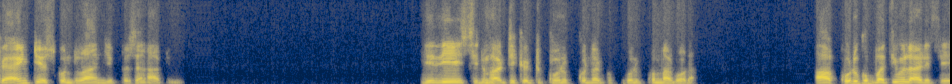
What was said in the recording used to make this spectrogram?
ప్యాంట్ వేసుకొని రా అని చెప్పేసి అని ఆపింది. ఇది సినిమా టికెట్ కొనుక్కున్న కొనుక్కున్నా కూడా. ఆ కొడుకు బతిమిలాడితే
